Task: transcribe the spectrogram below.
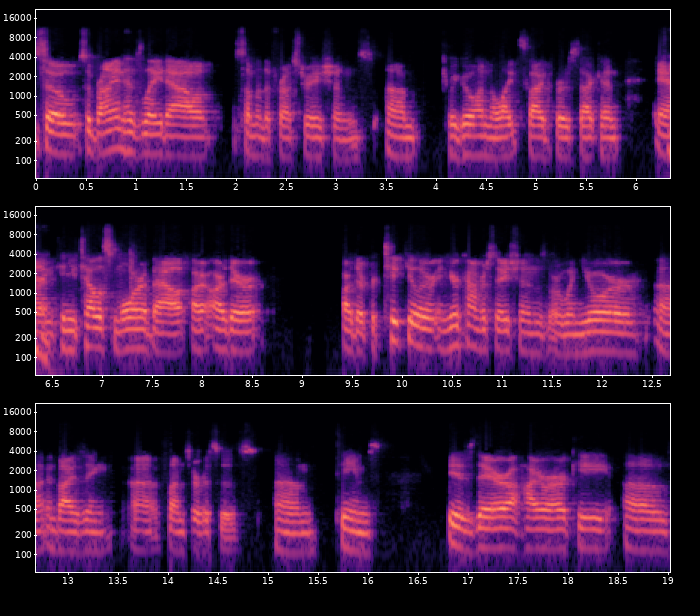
so, so Bryan has laid out some of the frustrations. Um, can we go on the light side for a second? And sure. can you tell us more about, are, are there are there particular in your conversations or when you're uh, advising uh, fund services um, teams is there a hierarchy of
